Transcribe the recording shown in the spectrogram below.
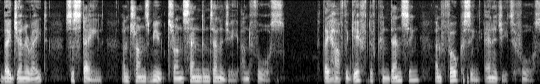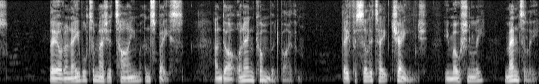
They generate, sustain, and transmute transcendent energy and force. They have the gift of condensing and focusing energy to force. They are unable to measure time and space and are unencumbered by them. They facilitate change emotionally, mentally,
